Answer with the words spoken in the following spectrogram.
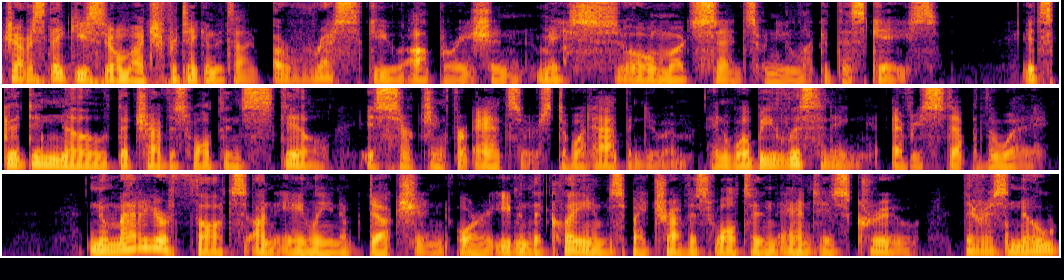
Travis, thank you so much for taking the time. A rescue operation makes so much sense when you look at this case. It's good to know that Travis Walton still is searching for answers to what happened to him and will be listening every step of the way. No matter your thoughts on alien abduction or even the claims by Travis Walton and his crew, there is no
